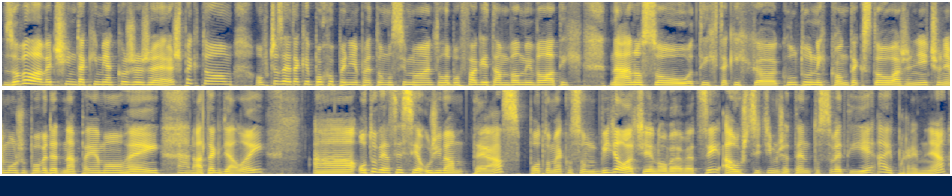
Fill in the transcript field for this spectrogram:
s oveľa väčším takým akože, že rešpektom, občas aj také pochopenie pre to musím mať, lebo fakt je tam veľmi veľa tých nánosov, tých takých uh, kultúrnych kontextov a že niečo nemôžu povedať napriamo, hej, Áno. a tak ďalej. A o to viacej si ja užívam teraz, potom ako som videla tie nové veci a už cítim, že tento svet je aj pre mňa,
